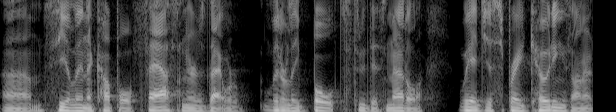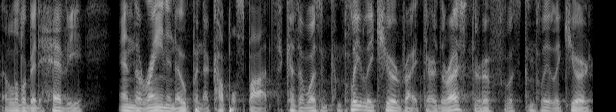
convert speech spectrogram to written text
um, seal in a couple fasteners that were literally bolts through this metal. We had just sprayed coatings on it a little bit heavy and the rain had opened a couple spots because it wasn't completely cured right there. The rest of the roof was completely cured.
